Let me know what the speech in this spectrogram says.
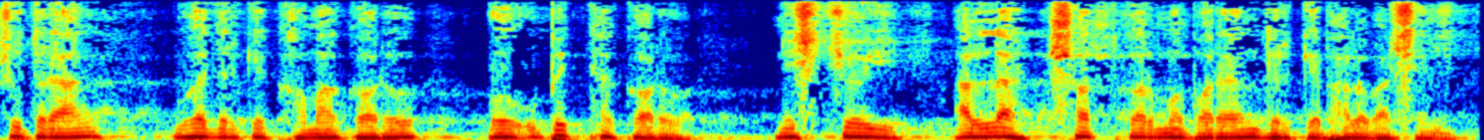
সুতরাং উহাদেরকে ক্ষমা করো ও উপেক্ষা করো। নিশ্চয়ই আল্লাহ সৎকর্মপরায়ণদেরকে ভালোবাসেন।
